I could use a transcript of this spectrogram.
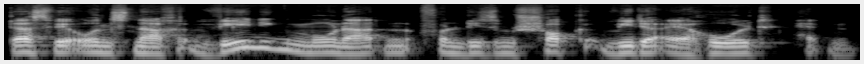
dass wir uns nach wenigen Monaten von diesem Schock wieder erholt hätten.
